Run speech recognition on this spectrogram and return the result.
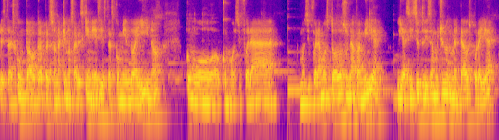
estás junto a otra persona que no sabes quién es y estás comiendo ahí, ¿no? Como, como si fuera, como si fuéramos todos una familia y así se utiliza mucho en los mercados por allá.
